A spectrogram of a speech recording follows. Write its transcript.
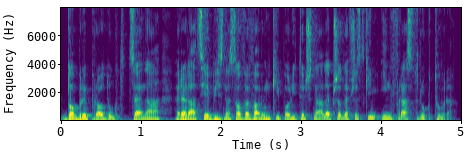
dobry produkt, cena, relacje biznesowe, warunki polityczne, ale przede wszystkim infrastruktura.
